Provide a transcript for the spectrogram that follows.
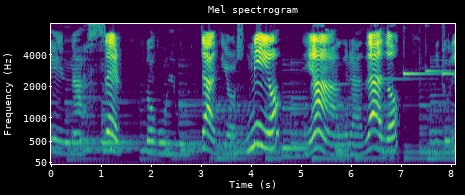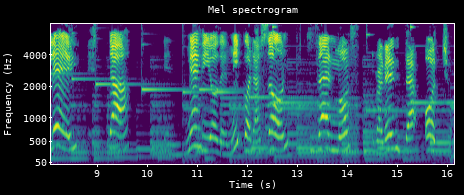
En hacer tu voluntad, Dios mío, me ha agradado y tu ley está en medio de mi corazón. Salmos 48.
